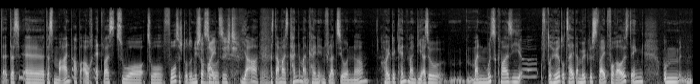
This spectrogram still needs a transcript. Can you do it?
da- das, äh, das mahnt aber auch etwas zur, zur Vorsicht oder nicht Zur Weitsicht. Ja, also damals kannte man keine Inflation. Ne? Heute kennt man die. Also man muss quasi auf der Höhe der Zeit am möglichst weit vorausdenken, um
